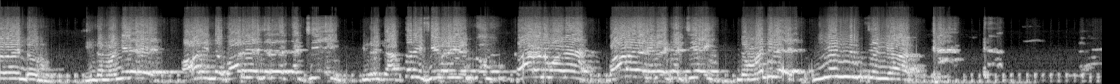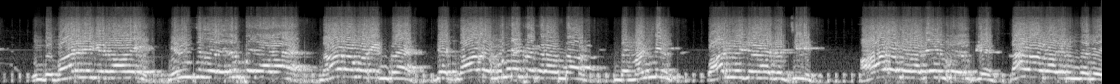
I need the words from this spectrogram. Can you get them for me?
வேண்டும். இந்த மண்ணிலே ஆள் இந்த பாரதிய ஜனதா கட்சி இன்றைக்கு அத்தனை சீரழிவுக்கும் காரணமான பாரதிய ஜனதா கட்சியை இந்த மண்ணிலே நிலைநிறுத்தினார் இந்த பாரதிய ஜனதாவை எதிர்த்து எதிர்ப்பதாக நாடாளுமன்ற என்ற திராவிட முன்னேற்ற கழகம் தான் இந்த மண்ணில் பாரதிய ஜனதா கட்சி ஆரம்ப என்பதற்கு காரணமாக இருந்தது.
